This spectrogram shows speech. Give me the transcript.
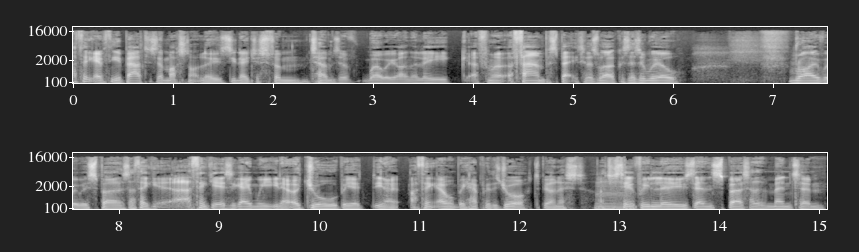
I think everything about it is a must not lose. You know, just from terms of where we are in the league, uh, from a, a fan perspective as well, because there's a real rivalry with Spurs. I think it, I think it is a game we you know a draw will be a you know I think everyone will be happy with the draw. To be honest, I just think if we lose, then Spurs have the momentum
